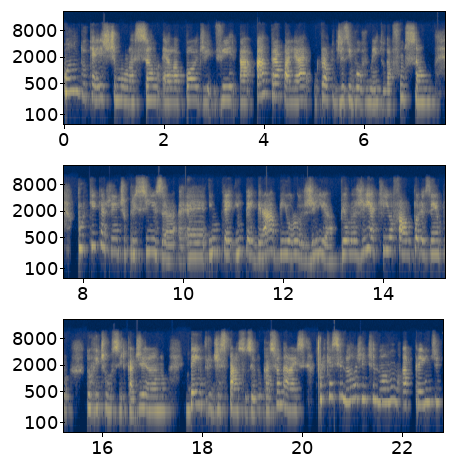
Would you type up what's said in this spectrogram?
quando que a estimulação ela pode vir a atrapalhar o próprio desenvolvimento da função? Por que, que a gente precisa é, integrar a biologia? Biologia aqui eu falo, por exemplo, do ritmo circadiano, dentro de espaços educacionais, porque senão a gente não aprende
